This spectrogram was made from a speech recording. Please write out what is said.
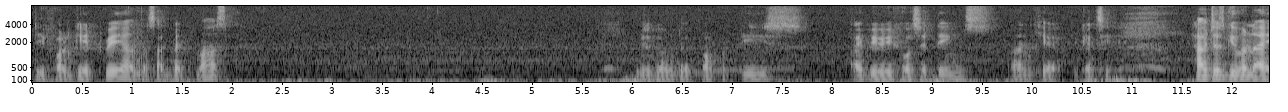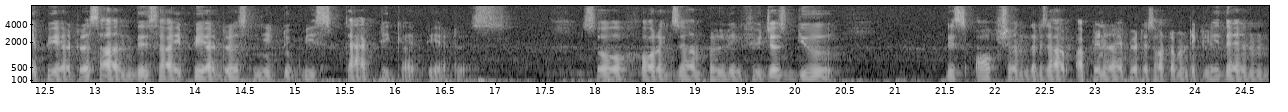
default gateway and the subnet mask just going to the properties IPv4 settings and here you can see. I have just given IP address and this IP address need to be static IP address. So for example if you just give this option that is uh, obtain an IP address automatically then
